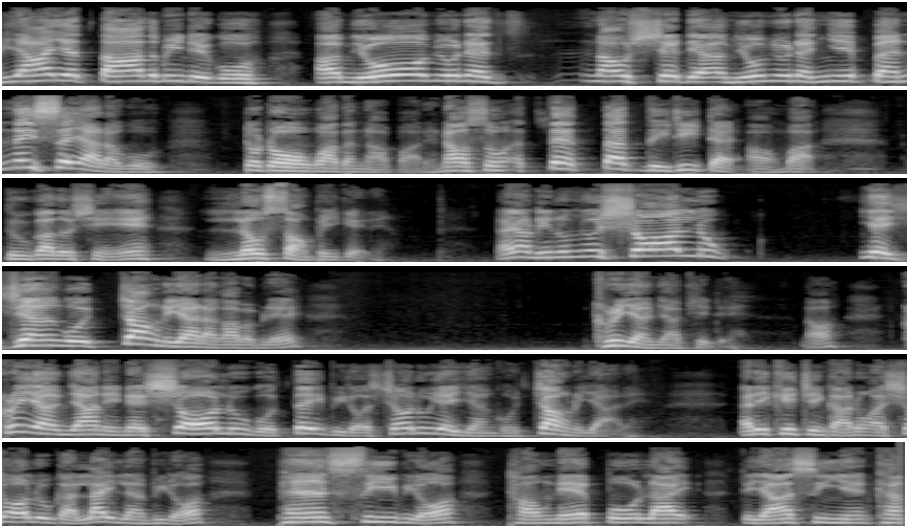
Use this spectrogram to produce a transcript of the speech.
ဘုရားရဲ့သားသမီးတွေကိုအမျိုးမျိုးနဲ့နှောက်ရှက်တယ်အမျိုးမျိုးနဲ့ညှဉ်းပန်းနှိပ်စက်ရတာကိုတော်တော်ဝါသနာပါတယ်နောက်ဆုံးအသက်တတ်တည်ထိတိုင်အောင်မှသူကဆိုရှင်လှုပ်ဆောင်ပေးခဲ့တယ်။ဒါကြောင့်ဒီလိုမျိုးရှောလူ ရဲ့ယံကိုကြောက်နေရတာကဘာလဲခရိယန်များဖြစ်တယ်နော်ခရိယန်များအနေနဲ့ရှောလူကိုတိတ်ပြီးတော့ရှောလူရဲ့ယံကိုကြောက်နေရတယ်အဲ့ဒီခေတ်ချိန်ကတော့ရှောလူကလိုက်လံပြီးတော့ဖမ်းဆီးပြီးတော့ထောင်ထဲပိုးလိုက်တရားစီရင်ခံ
